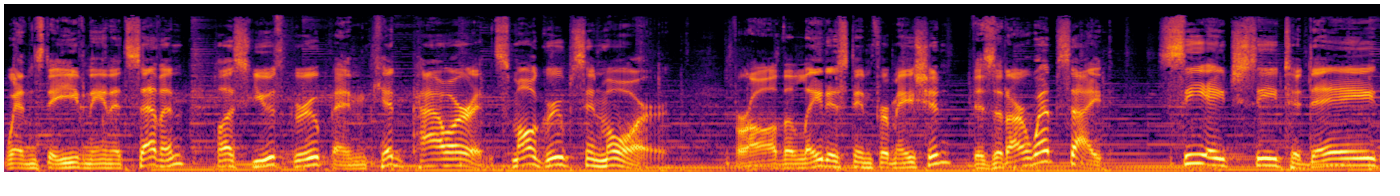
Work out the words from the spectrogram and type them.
Wednesday evening at 7, plus youth group and kid power and small groups and more. For all the latest information, visit our website chctoday.com.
